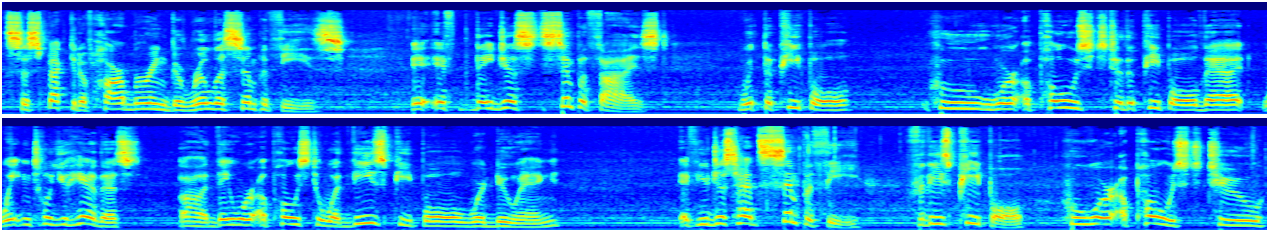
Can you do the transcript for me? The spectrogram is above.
suspected of harboring guerrilla sympathies. If they just sympathized with the people who were opposed to the people that, wait until you hear this, uh, they were opposed to what these people were doing. If you just had sympathy for these people who were opposed to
